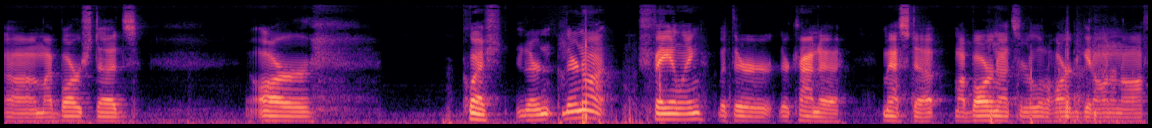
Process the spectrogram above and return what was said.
Uh, my bar studs are question they're they're not failing but they're they're kind of messed up my bar nuts are a little hard to get on and off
